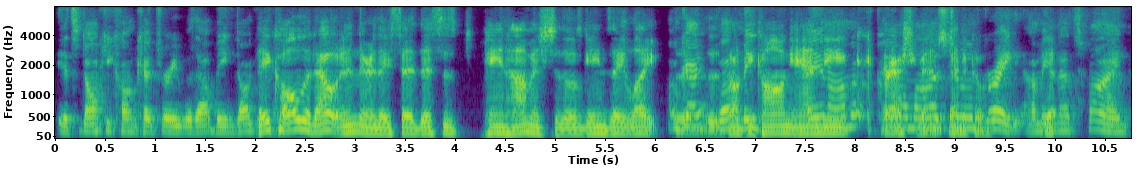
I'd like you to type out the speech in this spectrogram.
it's Donkey Kong Country without being Donkey. They Kong. called it out in there. They said this is paying homage to those games they like. Okay, the, well, I Donkey mean, Kong and the Crash paying Band- homage to them, Bandicoot. great. I mean, Yeah. that's fine.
